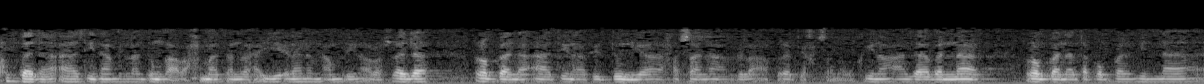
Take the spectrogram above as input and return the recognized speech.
ربنا آتنا من لدنك رحمة وهيئ لنا من أمرنا رشدا. ربنا آتنا في الدنيا حسنة وفي الآخرة حسنة وقنا عذاب النار. ربنا تقبل منا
